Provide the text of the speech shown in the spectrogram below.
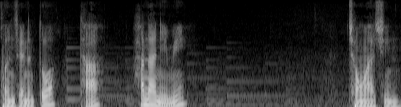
권세는 또 다 하나님이 정하신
